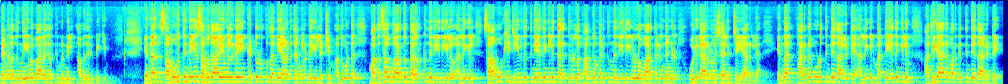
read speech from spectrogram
ഞങ്ങളത് നിയമപാലകർക്ക് മുന്നിൽ അവതരിപ്പിക്കും. എന്നാൽ സമൂഹത്തിന്റെയും സമുദായങ്ങളുടെയും കെട്ടുറപ്പ് തന്നെയാണ് ഞങ്ങളുടെയും ലക്ഷ്യം. അതുകൊണ്ട് മതസൗഹാർദ്ദം തകർക്കുന്ന രീതിയിലോ അല്ലെങ്കിൽ സാമൂഹ്യ ജീവിതത്തിന് ഏതെങ്കിലും തരത്തിലുള്ള ഭംഗം വരുത്തുന്ന രീതിയിലുള്ള വാർത്തകൾ ഞങ്ങൾ ഒരു കാരണവശാലും ചെയ്യാറില്ല. എന്നാൽ ഭരണകൂടത്തിന്റെതാകട്ടെ അല്ലെങ്കിൽ മറ്റേതെങ്കിലും അധികാരവർഗത്തിന്റെതാകട്ടെ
